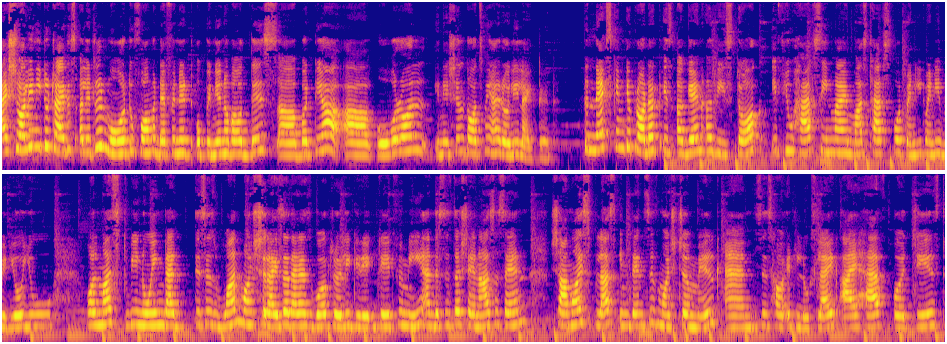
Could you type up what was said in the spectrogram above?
I surely need to try this a little more to form a definite opinion about this but yeah overall initial thoughts में I really like it the next skin के product is again a restock if you have seen my must haves for 2020 twenty video all must be knowing that this is one moisturizer that has worked really great, great for me and this is the Shahnaz Husain Shamoist Plus Intensive Moisture Milk and this is how it looks like. I have purchased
